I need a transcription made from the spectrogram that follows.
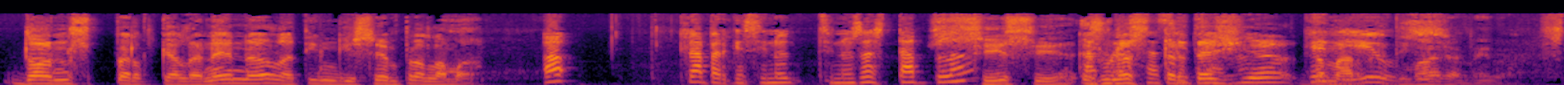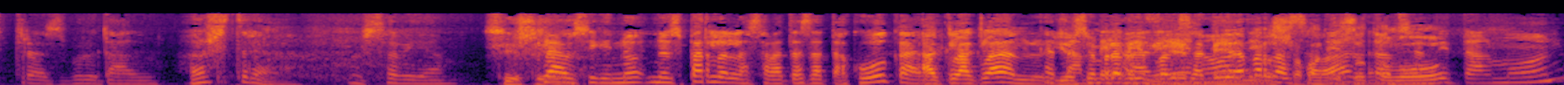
doncs perquè la nena la tingui sempre a la mà. Clar, perquè si no, si no és estable... Sí, sí, es és una necessita, estratègia no? de Què màrqueting. dius? Mare meva. Ostres, brutal. Ostres. No ho sabia. Sí, sí. Clar, o sigui, no, no és per les sabates de tacó, que... Ah, clar, clar, que jo també sempre havia pensat que era per les sabates de taló món.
